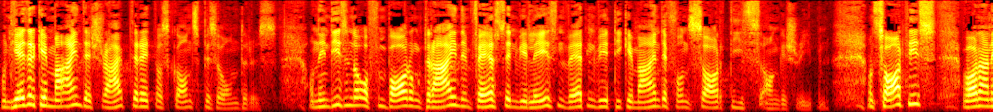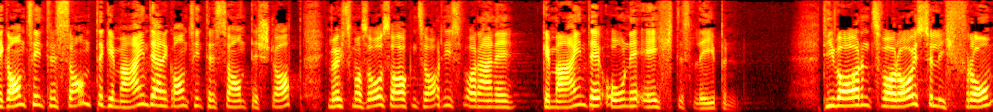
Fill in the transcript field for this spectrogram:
Und jeder Gemeinde schreibt er etwas ganz Besonderes. Und in dieser Offenbarung 3, in dem Vers, den wir lesen, werden wir die Gemeinde von Sardis angeschrieben. Und Sardis war eine ganz interessante Gemeinde, eine ganz interessante Stadt. Ich möchte es mal so sagen, Sardis war eine Gemeinde ohne echtes Leben. Die waren zwar äußerlich fromm,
